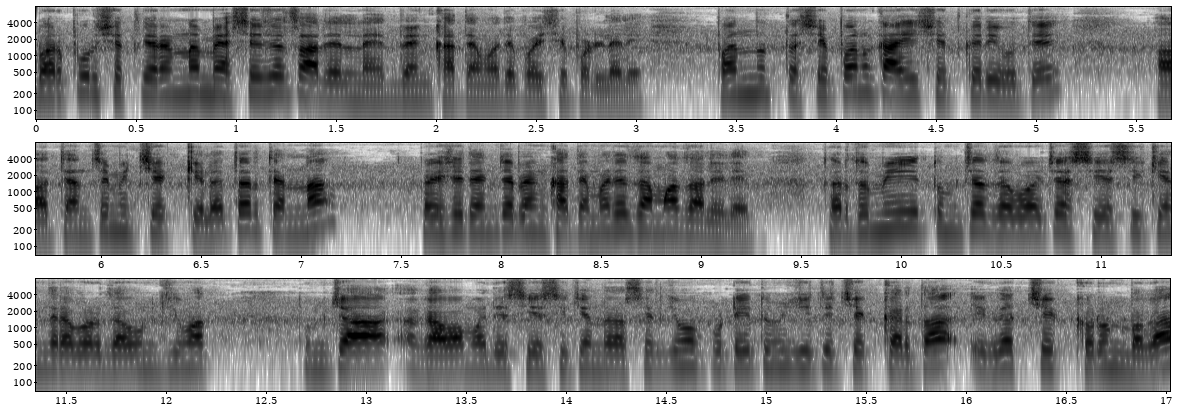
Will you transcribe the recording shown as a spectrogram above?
भरपूर शेतकऱ्यांना मेसेजच आलेले नाहीत बँक खात्यामध्ये पैसे पडलेले. पण तसे पण काही शेतकरी होते त्यांचं मी चेक केलं तर त्यांना पैसे त्यांच्या बँक खात्यामध्ये जमा झालेले आहेत. तर तुम्ही तुमच्या जवळच्या सी एस सी केंद्रावर जाऊन किंवा तुमच्या गावामध्ये सी एस सी केंद्र असेल किंवा कुठेही तुम्ही जिथे चेक करता एकदा चेक करून बघा.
